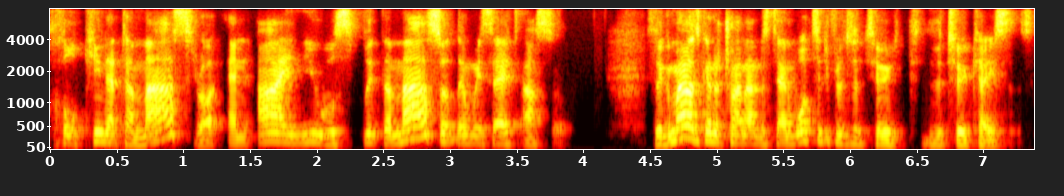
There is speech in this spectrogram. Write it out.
cholkinat masrot, and I and you will split the masrot, then we say it's asu. So the Gemara is going to try and understand what's the difference between the two cases.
